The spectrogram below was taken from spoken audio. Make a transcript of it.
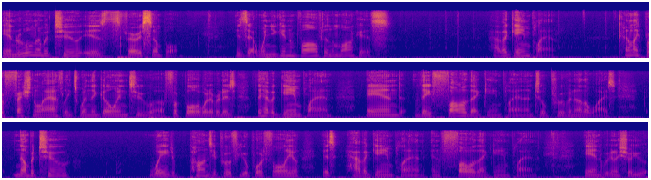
And rule number two is very simple, is that when you get involved in the markets, have a game plan. Kind of like professional athletes when they go into uh, football or whatever it is, they have a game plan and they follow that game plan until proven otherwise. Number two, way to Ponzi-proof your portfolio is have a game plan and follow that game plan and we're going to show you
